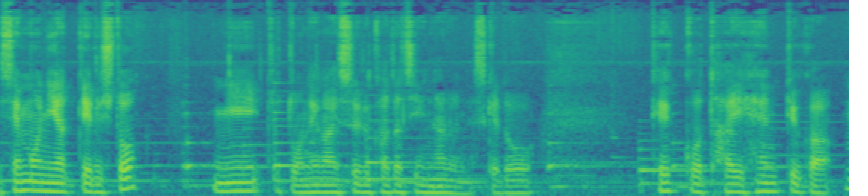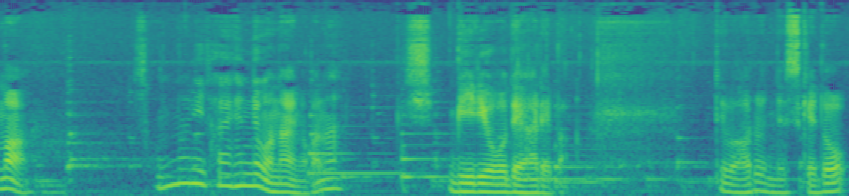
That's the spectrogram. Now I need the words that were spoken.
専門にやっている人にちょっとお願いする形になるんですけど結構大変っていうかまあそんなに大変でもないのかな。微量であれば。ではあるんですけど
